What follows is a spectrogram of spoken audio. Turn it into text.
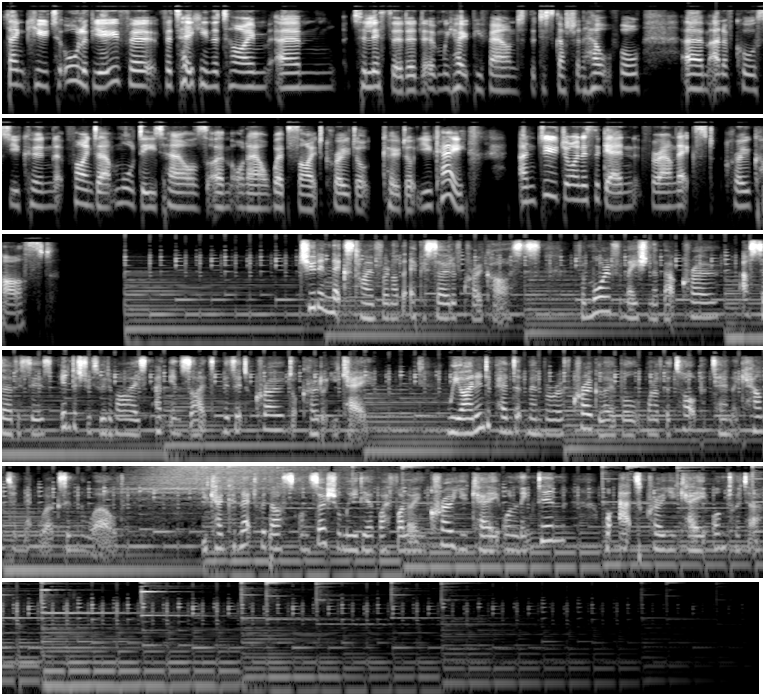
thank you to all of you for, for taking the time um, to listen. And, and, we hope you found the discussion helpful. Um, and of course, you can find out more details um, on our website, crowe.co.uk. And do join us again for our next Crowe Cast. Tune in next time for another episode of Crowe Casts. For more information about Crowe, our services, industries we advise, and insights, visit crowe.co.uk. We are an independent member of Crowe Global, one of the top 10 accounting networks in the world. You can connect with us on social media by following Crowe UK on LinkedIn or at Crowe UK on Twitter.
